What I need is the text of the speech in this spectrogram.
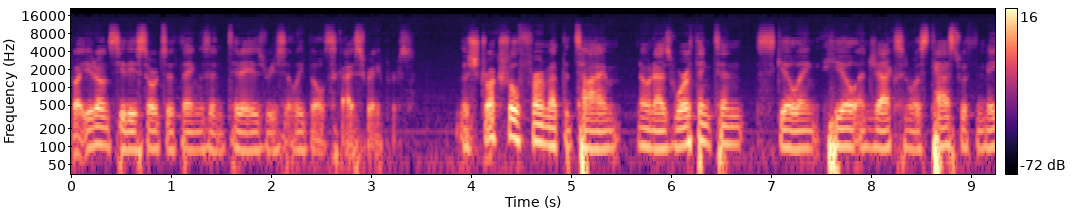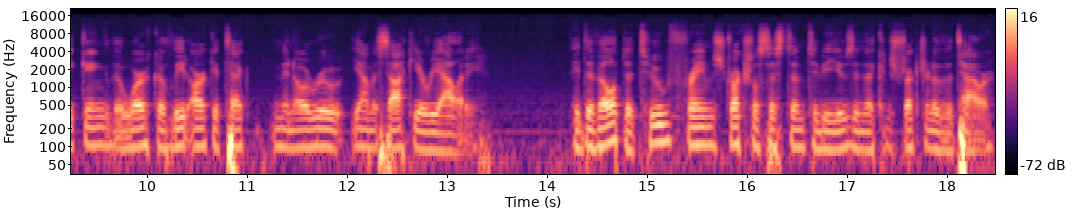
but you don't see these sorts of things in today's recently built skyscrapers. The structural firm at the time, known as Worthington, Skilling, Helle, and Jackson, was tasked with making the work of lead architect Minoru Yamasaki a reality. They developed a tube frame structural system to be used in the construction of the tower.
